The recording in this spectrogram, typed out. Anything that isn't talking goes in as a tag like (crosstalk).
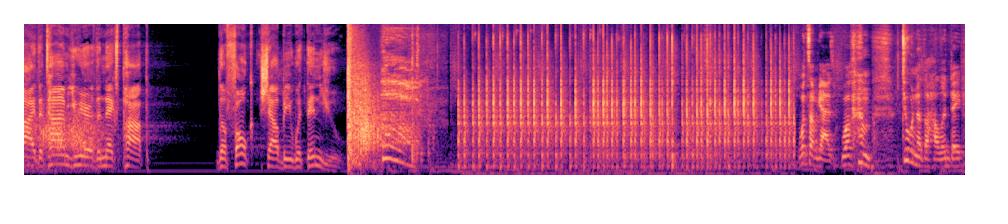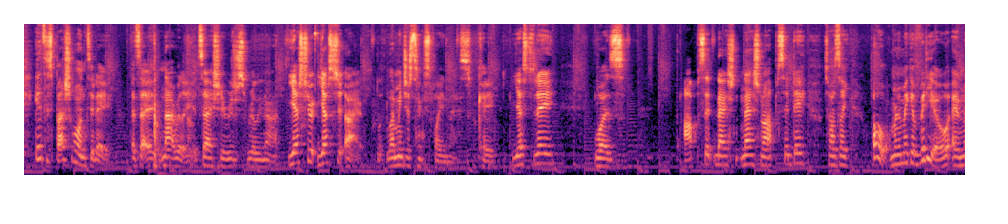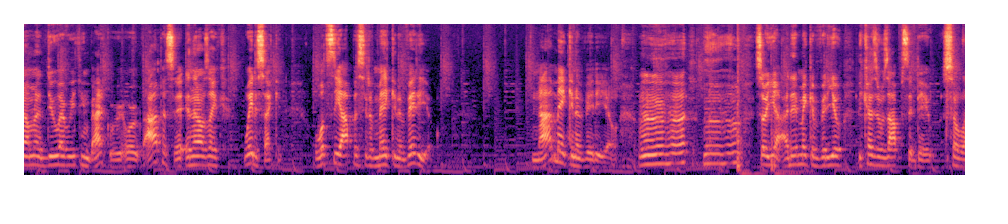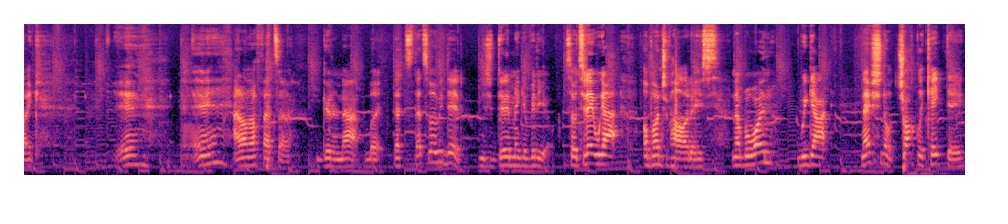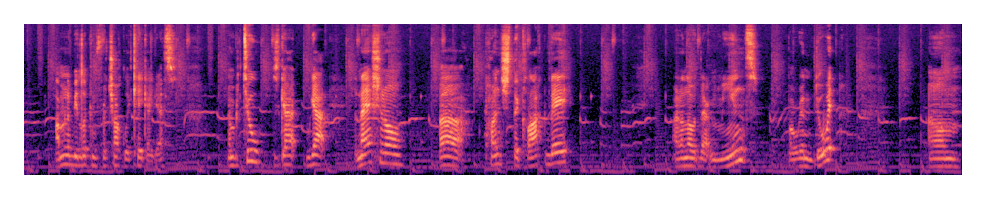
By the time you hear the next pop, the funk shall be within you. (sighs) What's up, guys? Welcome to another holiday. It's a special one today. It's a, not really. It's actually just really not. Yesterday, yesterday. All right. Let me just explain this, okay? Yesterday was opposite National Opposite Day, so I was like, oh, I'm gonna make a video and I'm gonna do everything backward or opposite, and then I was like, wait a second, what's the opposite of making a video? Not making a video. Uh-huh, uh-huh. So yeah, I didn't make a video because it was opposite day. So like, yeah, eh. I don't know if that's a uh, good or not, but that's that's what we did. We just didn't make a video. So today we got a bunch of holidays. Number one, we got National Chocolate Cake Day. I'm gonna be looking for chocolate cake, I guess. Number two, we got we got the National uh, Punch the Clock Day. I don't know what that means, but we're gonna do it. Um,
